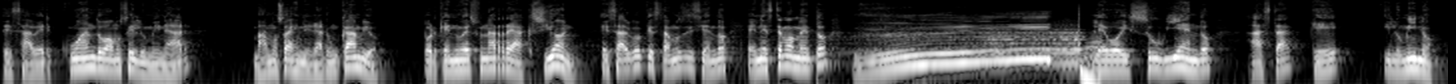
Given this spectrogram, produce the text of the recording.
de saber cuándo vamos a iluminar, vamos a generar un cambio, porque no es una reacción, es algo que estamos diciendo en este momento, le voy subiendo hasta que ilumino,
